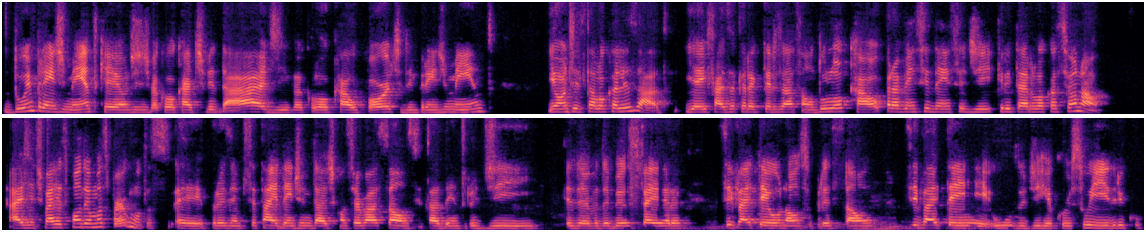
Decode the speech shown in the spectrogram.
do empreendimento, que é onde a gente vai colocar a atividade, vai colocar o porte do empreendimento e onde ele está localizado. E aí faz a caracterização do local para ver incidência de critério locacional. Aí a gente vai responder umas perguntas, é, por exemplo, se está dentro de unidade de conservação, se está dentro de reserva da biosfera, se vai ter ou não supressão, se vai ter uso de recurso hídrico,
